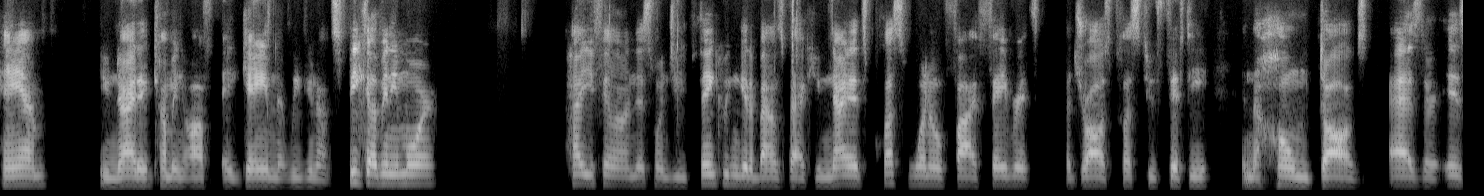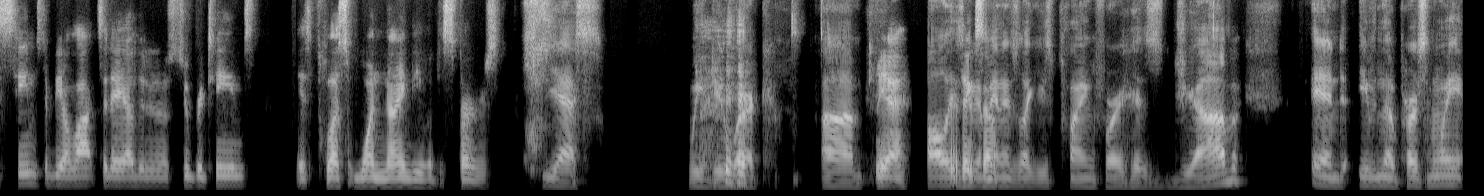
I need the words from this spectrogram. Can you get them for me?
Ham. United coming off a game that we do not speak of anymore. How are you feeling on this one? Do you think we can get a bounce back? United's plus 105 favorites. a draw is plus 250, and the home dogs, as there is seems to be a lot today, other than those super teams, is plus 190 with the Spurs. Yes, we do work. um, Yeah, all he's going to so. manage like he's playing for his job. And even though personally,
